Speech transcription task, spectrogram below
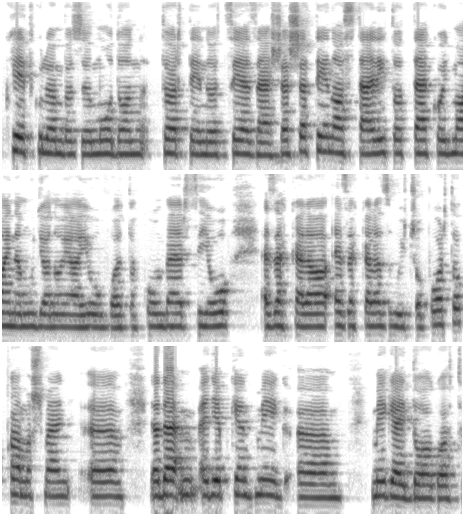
két különböző módon történő célzás esetén azt állították, hogy majdnem ugyanolyan jó volt a konverzió ezekkel, a, ezekkel az új csoportokkal. Most már, de egyébként még, még egy dolgot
